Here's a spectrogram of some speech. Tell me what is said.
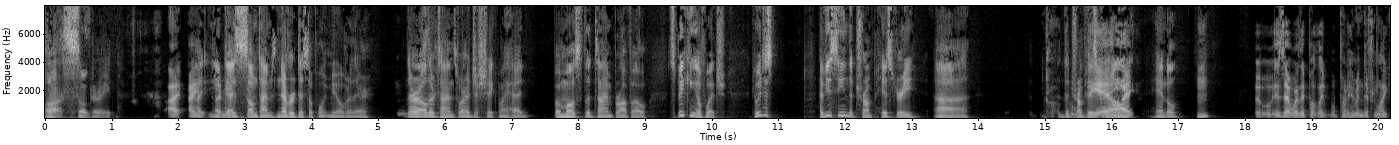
Oh, so great! I, I, I, you I guys made- sometimes never disappoint me over there. There are other times where I just shake my head, but most of the time, bravo. Speaking of which, can we just have you seen the Trump history? Uh, the Trump The history AI? handle. Hmm? is that where they put like we'll put him in different like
